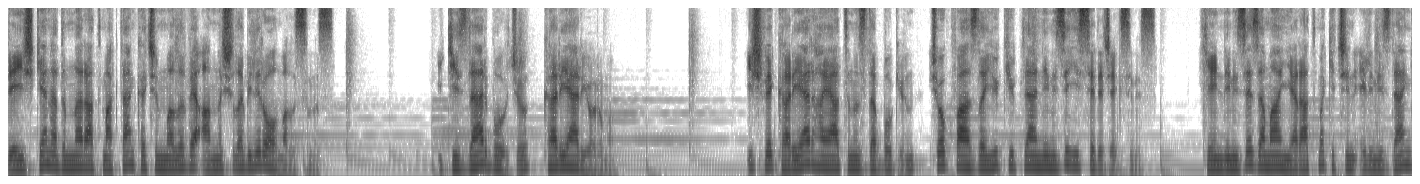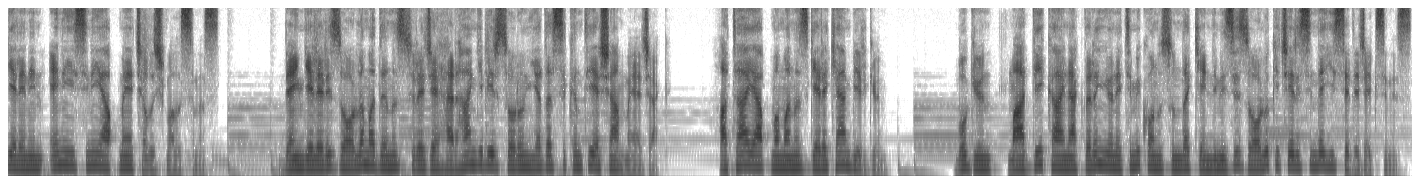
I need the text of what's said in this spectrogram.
Değişken adımlar atmaktan kaçınmalı ve anlaşılabilir olmalısınız. İkizler Burcu, Kariyer Yorumu İş ve kariyer hayatınızda bugün çok fazla yük yüklendiğinizi hissedeceksiniz. Kendinize zaman yaratmak için elinizden gelenin en iyisini yapmaya çalışmalısınız. Dengeleri zorlamadığınız sürece herhangi bir sorun ya da sıkıntı yaşanmayacak. Hata yapmamanız gereken bir gün. Bugün, maddi kaynakların yönetimi konusunda kendinizi zorluk içerisinde hissedeceksiniz.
